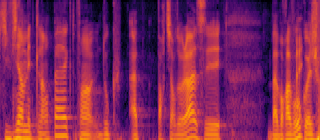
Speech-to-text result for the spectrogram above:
qui vient mettre l'impact. Enfin, donc à partir de là, c'est bah bravo quoi. Je-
